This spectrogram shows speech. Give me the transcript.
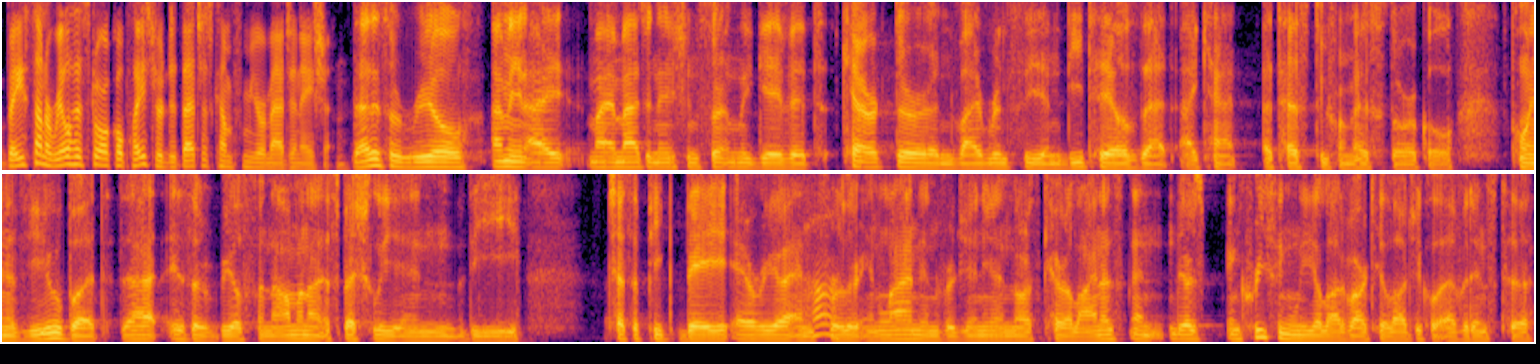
based on a real historical place, or did that just come from your imagination? That is a real. I mean, I my imagination certainly gave it character and vibrancy and details that I can't attest to from a historical point of view, but that is a real phenomenon, especially in the Chesapeake Bay area and huh. further inland in Virginia and North Carolinas. And there's increasingly a lot of archaeological evidence to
